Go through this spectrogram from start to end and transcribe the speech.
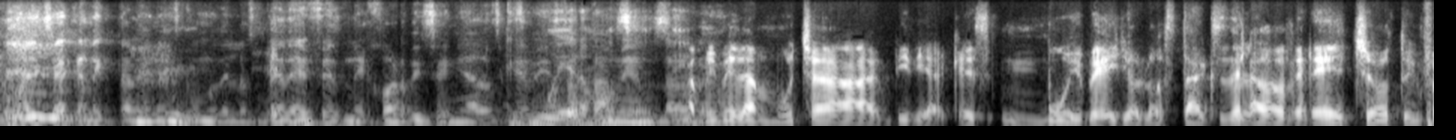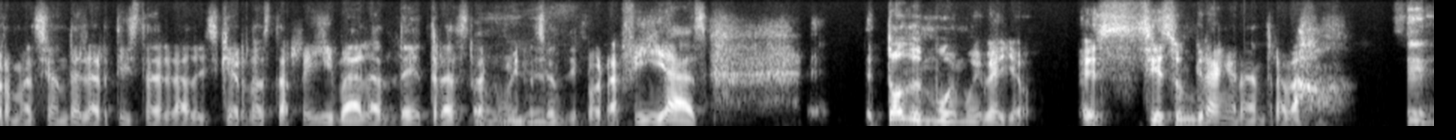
Como decía Canek también es como de los PDFs mejor diseñados que he visto también. A mí me da mucha envidia, que es muy bello. Los tags del lado derecho, tu información del artista del lado izquierdo hasta arriba, las letras, la combinación de tipografías. Todo es muy, muy bello. Es, sí es un gran, gran trabajo. Sí.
